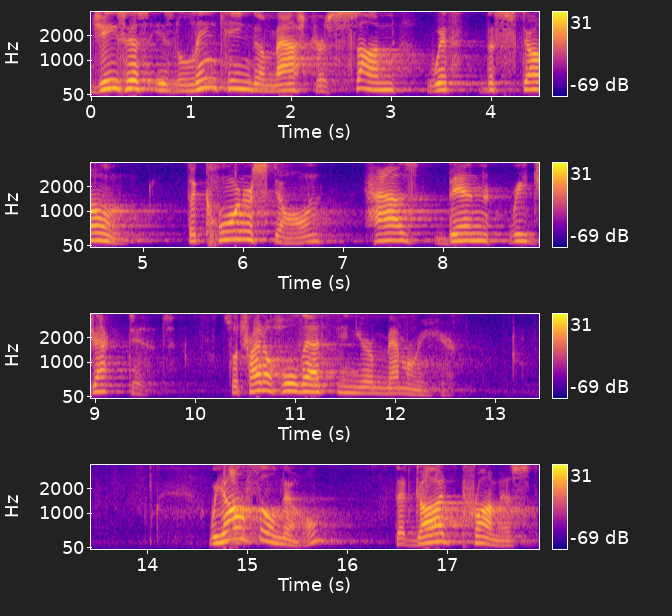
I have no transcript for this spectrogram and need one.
Jesus is linking the master's son with the stone the cornerstone has been rejected. So try to hold that in your memory here. We also know that God promised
